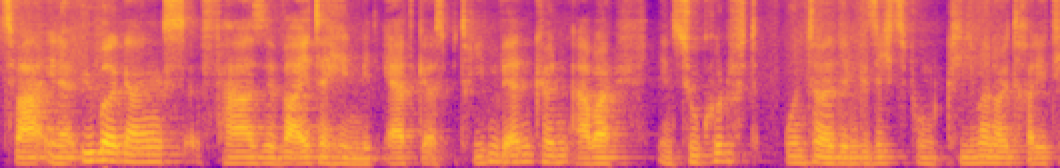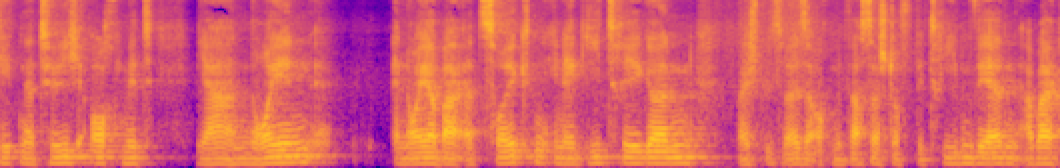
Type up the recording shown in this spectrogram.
zwar in der Übergangsphase weiterhin mit Erdgas betrieben werden können, aber in Zukunft unter dem Gesichtspunkt Klimaneutralität natürlich auch mit ja, neuen erneuerbar erzeugten Energieträgern, beispielsweise auch mit Wasserstoff betrieben werden. Aber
